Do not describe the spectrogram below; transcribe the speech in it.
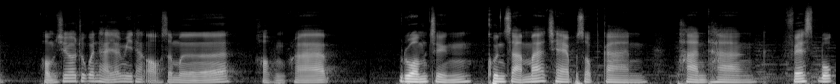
ๆ ผมเชื่อว่าทุกปัญหาย่อมมีทางออกเสมอ ขอบคุณครับ รวมถึงคุณสามารถแชร์ประสบการณ์ ผ่านทาง Facebook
